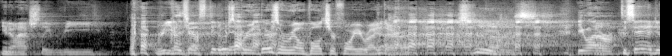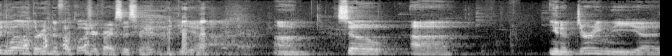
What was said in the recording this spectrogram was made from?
you know, actually re reinvested a bit. A, there's a real vulture for you right there. Jeez. You want uh, to say I did well during the foreclosure crisis, right? Would be. Uh, um, so, uh, you know, during the uh,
